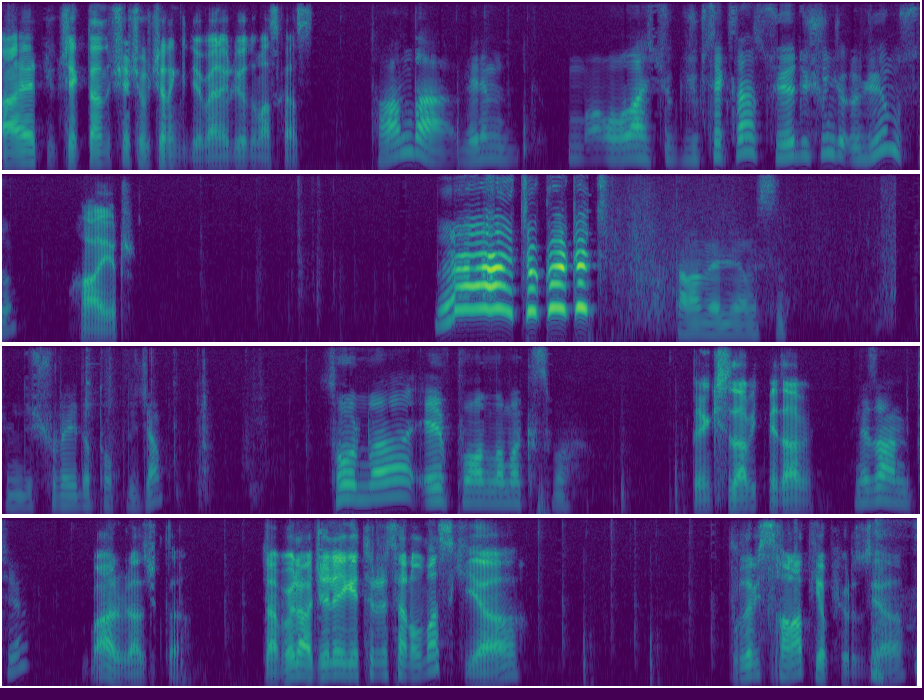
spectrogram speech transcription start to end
Aa evet yüksekten düşünce çok canın gidiyor. Ben ölüyordum az kalsın. Tamam da benim olan şu yüksekten suya düşünce ölüyor musun? Hayır. Aa, çok korkunç. Tamam ölüyor musun? Şimdi şurayı da toplayacağım. Sonra ev puanlama kısmı. Benimkisi daha bitmedi abi. Ne zaman bitiyor? Var birazcık daha. Ya böyle aceleye getirirsen olmaz ki ya. Burada bir sanat yapıyoruz ya.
